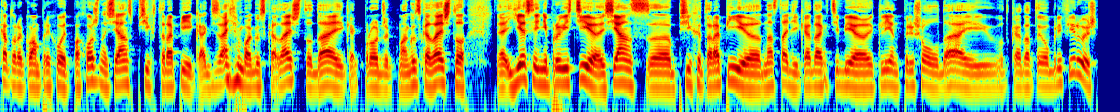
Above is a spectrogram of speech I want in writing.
которая к вам приходит, похоже на сеанс психотерапии. Как дизайнер могу сказать, что, да, и как проект могу сказать, что э, если не провести сеанс э, психотерапии на стадии, когда к тебе клиент пришел, да, и вот когда ты его брифируешь,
